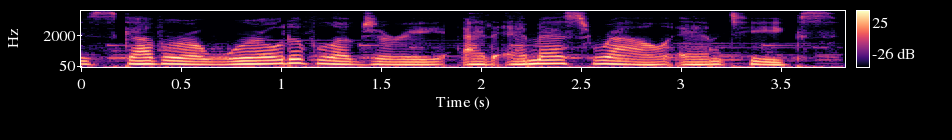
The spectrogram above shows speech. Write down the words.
Discover a world of luxury at MS Rau Antiques.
